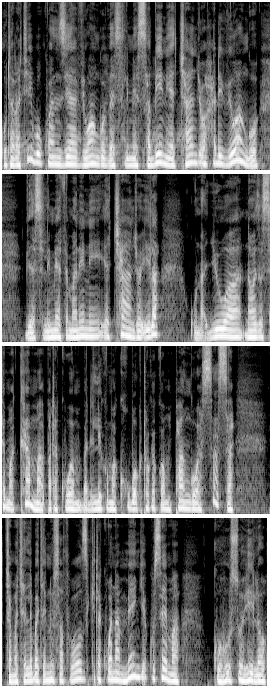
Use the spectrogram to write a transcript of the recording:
utaratibu kuanzia viwango vya asilimia sabini ya chanjo hadi viwango vya asilimia themanini ya chanjo, ila unajua, naweza sema kama patakuwa mabadiliko makubwa kutoka kwa mpango wa sasa, chama cha Leba cha New South Wales kitakuwa na mengi ya kusema kuhusu hilo.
